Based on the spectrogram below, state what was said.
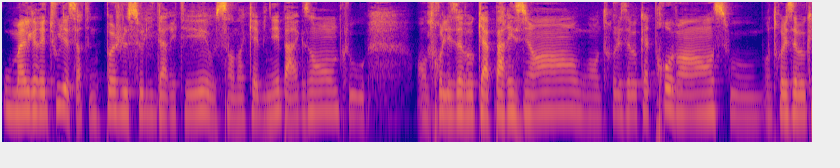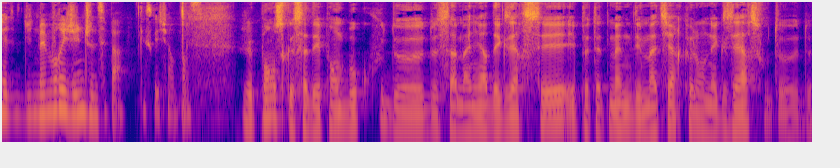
Ou malgré tout, il y a certaines poches de solidarité au sein d'un cabinet, par exemple, ou entre les avocats parisiens ou entre les avocats de province ou entre les avocats d'une même origine, je ne sais pas. Qu'est-ce que tu en penses? Je pense que ça dépend beaucoup de, de sa manière d'exercer et peut-être même des matières que l'on exerce ou de, de...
